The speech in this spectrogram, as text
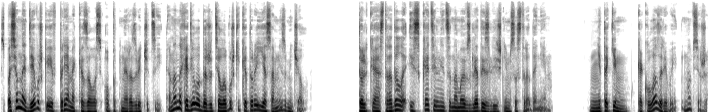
Спасенная девушка и впрямь оказалась опытной разведчицей. Она находила даже те ловушки, которые я сам не замечал. Только страдала искательница, на мой взгляд, излишним состраданием. Не таким, как у Лазаревой, но все же.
